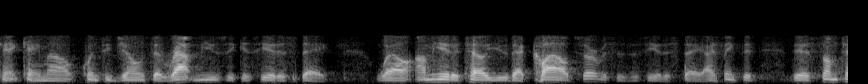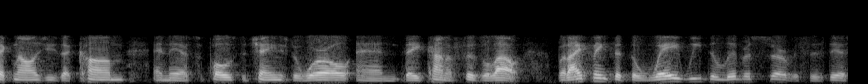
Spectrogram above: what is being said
came out. Quincy Jones said rap music is here to stay. Well, I'm here to tell you that cloud services is here to stay. I think that there's some technologies that come and they're supposed to change the world and they kind of fizzle out. But I think that the way we deliver services, there are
